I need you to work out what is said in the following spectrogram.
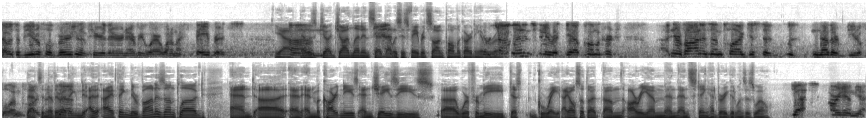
that was a beautiful version of Here, There, and Everywhere. One of my favorites. Yeah, that was Um, jo- John Lennon said that was his favorite song Paul McCartney ever wrote. John Lennon's favorite. Yeah, Paul McCartney. Uh, Nirvana's Unplugged. Just a was another beautiful Unplugged. That's another. Yeah. I think I, I think Nirvana's unplugged and uh, and and McCartney's and Jay Z's uh, were for me just great. I also thought um, REM and, and Sting had very good ones as well. Yes, REM. Yes,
